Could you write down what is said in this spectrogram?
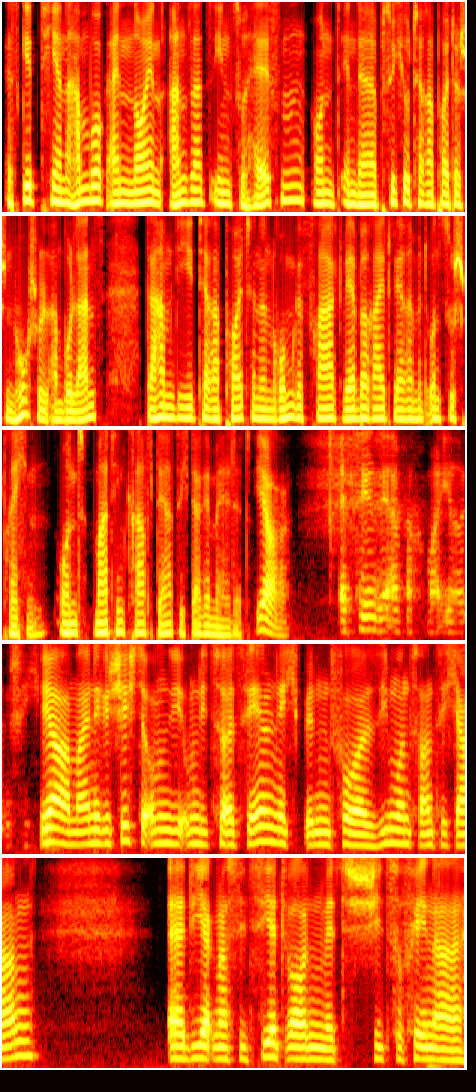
Es gibt hier in Hamburg einen neuen Ansatz, ihnen zu helfen und in der psychotherapeutischen Hochschulambulanz, da haben die Therapeutinnen rumgefragt, wer bereit wäre, mit uns zu sprechen. Und Martin Kraft, der hat sich da gemeldet. Ja. Erzählen Sie einfach mal Ihre Geschichte. Ja, meine Geschichte, um die, um die zu erzählen. Ich bin vor 27 Jahren äh, diagnostiziert worden mit schizophrener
